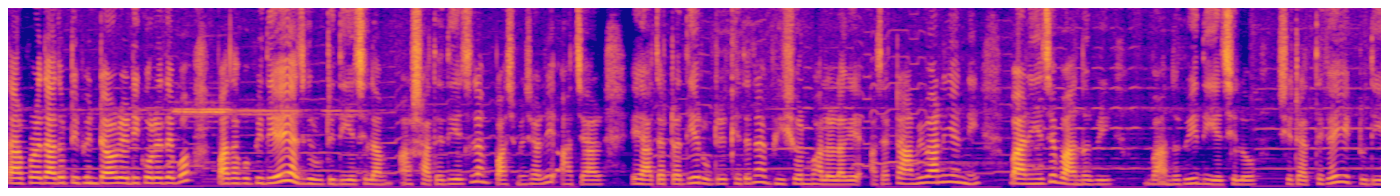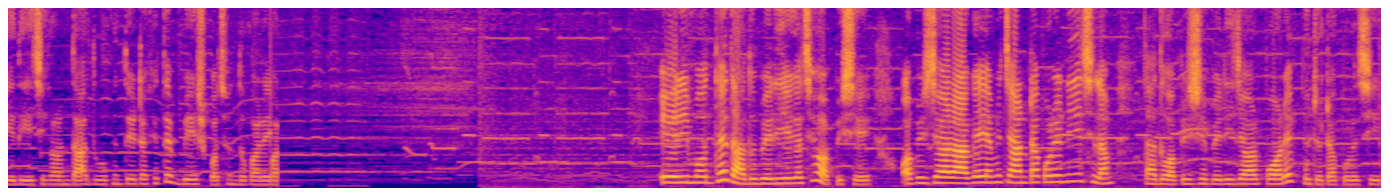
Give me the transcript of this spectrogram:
তারপরে দাদু টিফিনটাও রেডি করে দেব। পাতাকপি দিয়েই আজকে রুটি দিয়েছিলাম। আর সাথে দিয়েছিলাম পাঁচমিশালি আচার। এই আচারটা দিয়ে রুটির খেতে না ভীষণ ভালো লাগে। আচারটা আমি বানিয়ে নিই বানিয়েছে বান্ধবী। বান্ধবী দিয়েছিল। সেটার থেকেই একটু দিয়ে দিয়েছি, কারণ দাদুও কিন্তু এটা খেতে বেশ পছন্দ করে। এরই মধ্যে দাদু বেরিয়ে গেছে অফিসে। অফিস যাওয়ার আগেই আমি চানটা করে নিয়েছিলাম। দাদু অফিসে বেরিয়ে যাওয়ার পরে পুজোটা করেছি।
